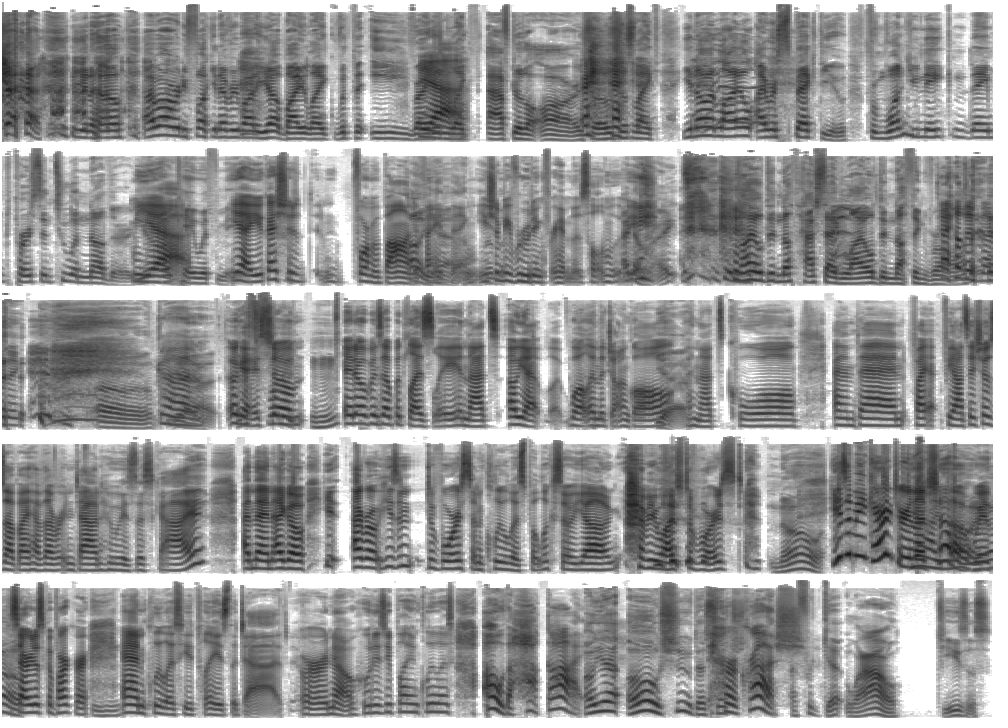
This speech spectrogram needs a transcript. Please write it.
you know, I'm already fucking everybody up by like with the E right Yeah. like after the R. So it's just like, you know what, Lyle, I respect you. From one unique named person to another. You're Yeah. okay with me. Yeah, you guys should form a bond Oh, if yeah. anything. You should be rooting for him this whole movie. I know, right? Lyle did nothing. Hashtag Lyle did nothing wrong. Lyle did nothing. Um, Uh, God. yeah. Okay, so Mhm. it opens up with Leslie, and that's oh yeah, well in the jungle, Yeah. and that's cool. And then fi- fiance shows up. I have that written down. Who is this guy? And then I go, he, I wrote, he's in Divorced and Clueless, but looks so young. have you watched Divorced? no. He's a main character in Yeah, that show know, with. Sarah Jessica Parker. Mhm. And Clueless, he plays the dad. Or no, who does he play in Clueless? Oh, the hot guy. Oh yeah. Oh shoot. That's her such- crush, I forget. Wow. Jesus.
